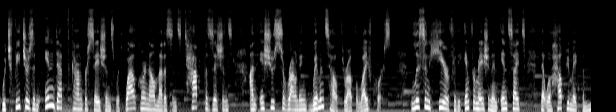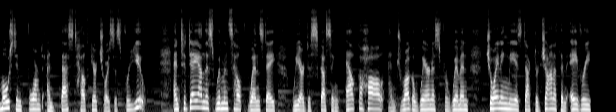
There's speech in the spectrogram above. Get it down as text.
which features an in-depth conversations with Weill Cornell Medicine's top physicians on issues surrounding women's health throughout the life course. Listen here for the information and insights that will help you make the most informed and best healthcare choices for you. And today on this Women's Health Wednesday, we are discussing alcohol and drug awareness for women. Joining me is Dr. Jonathan Avery.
